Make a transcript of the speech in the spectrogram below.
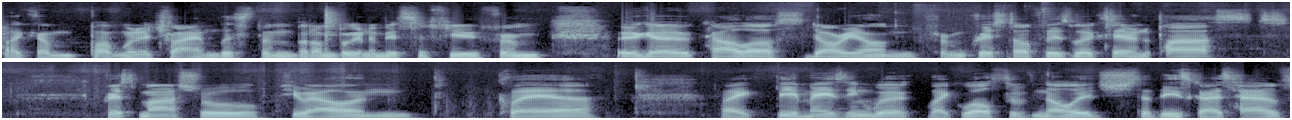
like I'm, I'm going to try and list them, but I'm going to miss a few from Ugo, Carlos, Dorian, from Christoph, who's worked there in the past, Chris Marshall, Hugh Allen, Claire, like the amazing work, like wealth of knowledge that these guys have,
